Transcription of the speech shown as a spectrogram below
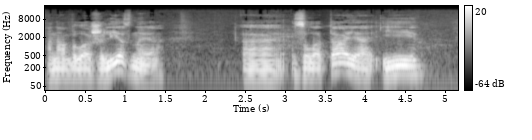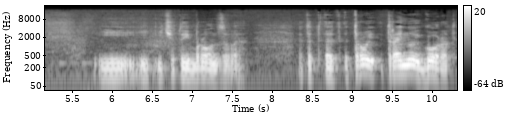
Она была железная, э, золотая и, и, и, что-то и бронзовая. Этот, это трой, тройной город.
